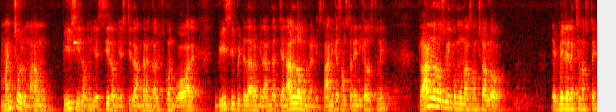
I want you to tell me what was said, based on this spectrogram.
మంచోళ్ళు మనం బీసీలము ఎస్సీలము ఎస్టీలు అందరం కలుసుకొని పోవాలి. బీసీ బిడ్డలారా మీరందరూ జనాల్లో ఉండండి. స్థానిక సంస్థల ఎన్నికలు వస్తున్నాయి. రానున్న రోజులు ఇంకో మూడు నాలుగు సంవత్సరాల్లో ఎమ్మెల్యే ఎలక్షన్లు వస్తాయి.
